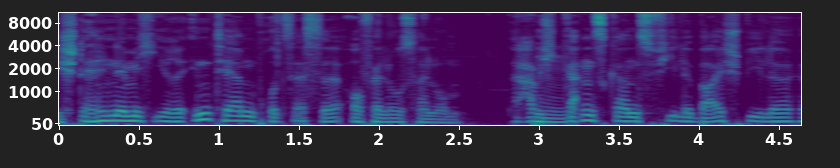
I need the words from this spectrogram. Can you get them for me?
Die stellen nämlich ihre internen Prozesse auf HelloSign um. Da habe ich mhm. ganz, ganz viele Beispiele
